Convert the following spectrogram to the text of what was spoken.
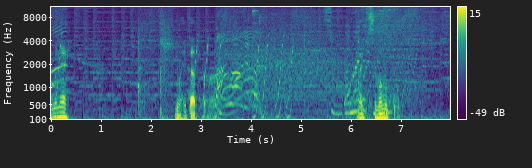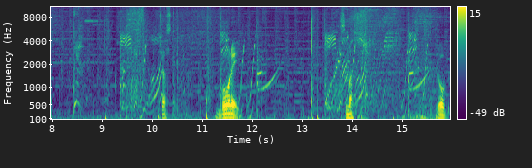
危ね今下手だったな。相手スマムコジャスト。ボレー。スマッシュ。ロブ。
